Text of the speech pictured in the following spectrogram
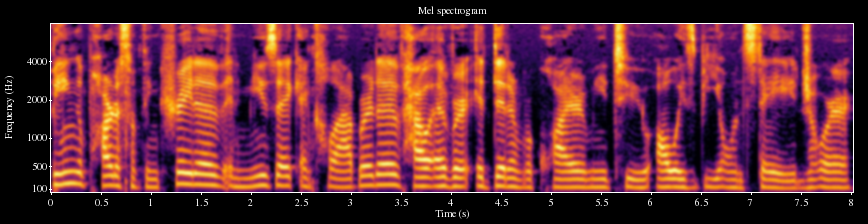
being a part of something creative and music and collaborative. However, it didn't require me to always be on stage or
